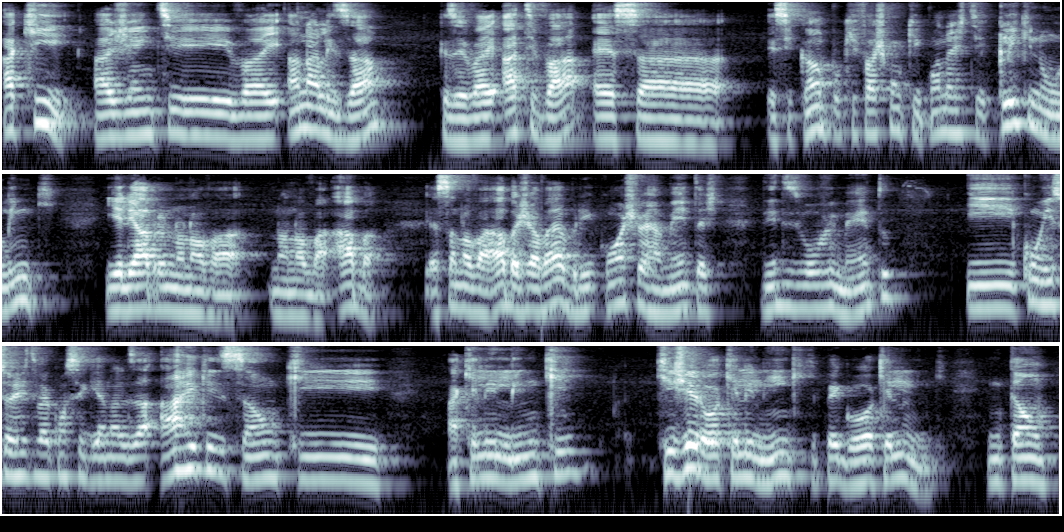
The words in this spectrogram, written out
Aqui a gente vai analisar, quer dizer, vai ativar essa, esse campo que faz com que quando a gente clique num link e ele abra uma nova, uma nova aba, essa nova aba já vai abrir com as ferramentas de desenvolvimento e com isso a gente vai conseguir analisar a requisição que aquele link que gerou aquele link, que pegou aquele link. Então,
